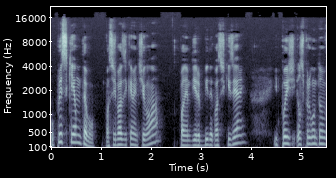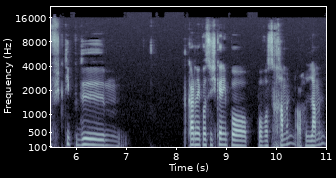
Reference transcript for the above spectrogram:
o preço que é muito bom. Vocês basicamente chegam lá, podem pedir a bebida que vocês quiserem, e depois eles perguntam-vos que tipo de, de carne é que vocês querem para o, para o vosso ramen, ou ramen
